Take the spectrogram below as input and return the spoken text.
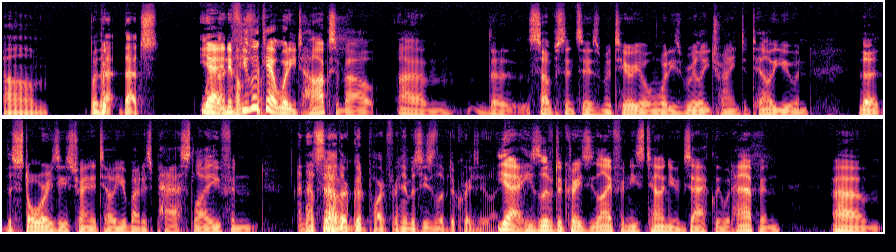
Um, but, But- that that's yeah, and if you look at what he talks about, um, the substances, material, and what he's really trying to tell you, and the the stories he's trying to tell you about his past life, and and that's the other um, good part for him is he's lived a crazy life. yeah, he's lived a crazy life, and he's telling you exactly what happened. Um,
